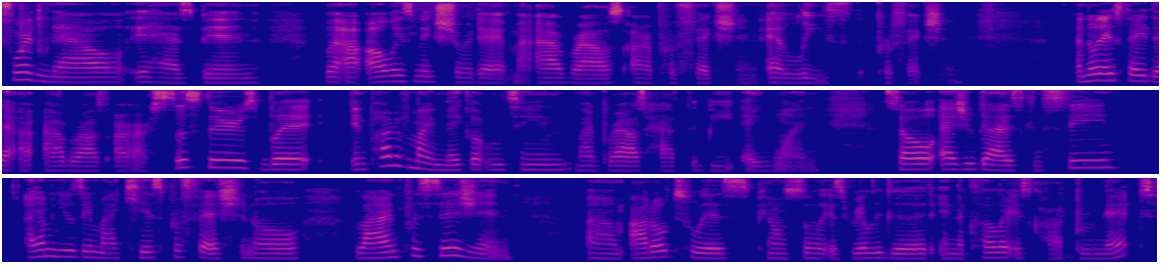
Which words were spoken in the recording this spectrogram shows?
for now, it has been, but I always make sure that my eyebrows are perfection, at least perfection. I know they say that our eyebrows are our sisters, but in part of my makeup routine, my brows have to be A1. So, as you guys can see, I am using my Kiss Professional Line Precision um, Auto Twist pencil. is really good, and the color is called Brunette.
